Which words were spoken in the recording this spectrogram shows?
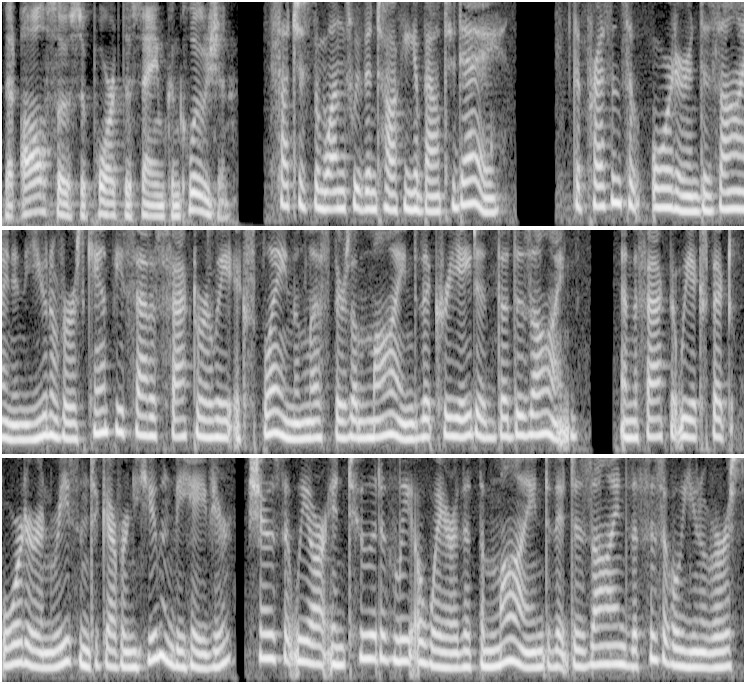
that also support the same conclusion. Such as the ones we've been talking about today. The presence of order and design in the universe can't be satisfactorily explained unless there's a mind that created the design. And the fact that we expect order and reason to govern human behavior shows that we are intuitively aware that the mind that designed the physical universe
